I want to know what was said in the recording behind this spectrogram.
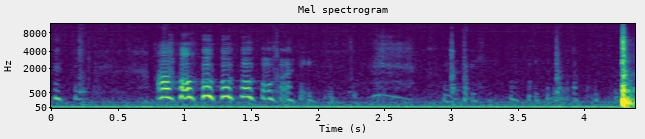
can. oh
